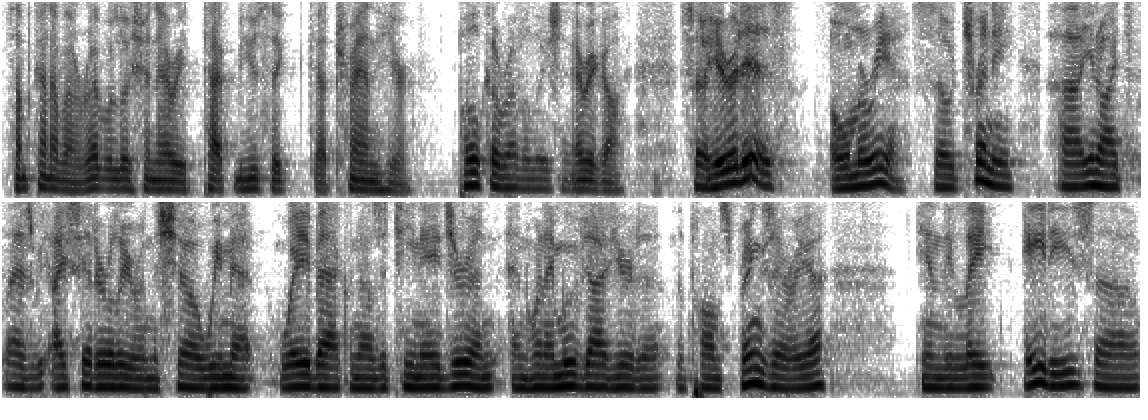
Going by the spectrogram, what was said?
some kind of a revolutionary type music uh, trend here. Polka revolution. There we go. So here it is, Oh Maria. So Trini, uh, you know, I, as we, I said earlier in the show, we met way back when I was a teenager, and, and when I moved out here to the Palm Springs area in the late '80s, uh,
